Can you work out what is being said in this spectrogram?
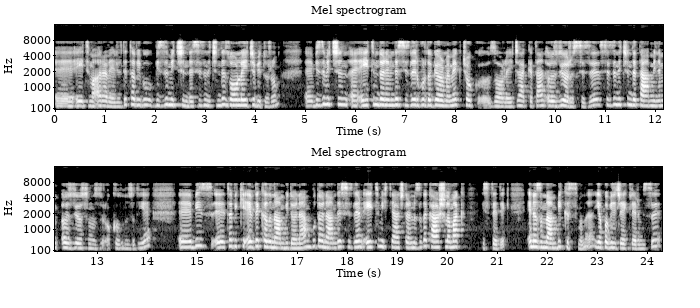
Eğitime ara verildi. Tabii bu bizim için de sizin için de zorlayıcı bir durum. Ee, Bizim için e, eğitim döneminde sizleri burada görmemek çok e, zorlayıcı. Hakikaten özlüyoruz sizi. Sizin için de tahminim özlüyorsunuzdur okulunuzu diye. Ee, Biz e, tabii ki evde kalınan bir dönem. Bu dönemde sizlerin eğitim ihtiyaçlarınızı da karşılamak istedik. En azından bir kısmını yapabileceklerimizi.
